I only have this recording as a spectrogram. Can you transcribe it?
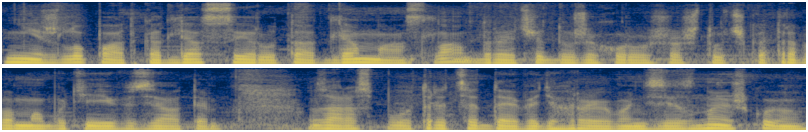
Ніж лопатка для сиру та для масла. До речі, дуже хороша штучка. Треба, мабуть, її взяти. Зараз по 39 гривень зі знижкою.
